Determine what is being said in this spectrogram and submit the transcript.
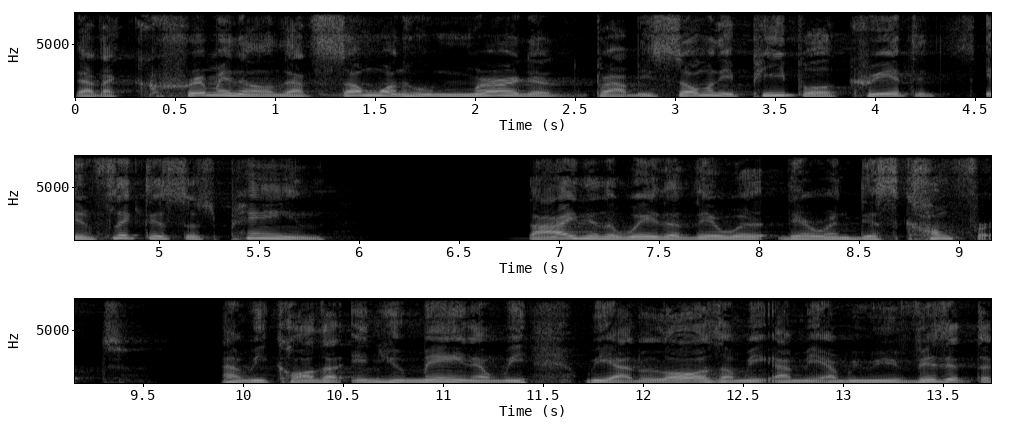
that a criminal, that someone who murdered probably so many people, created, inflicted such pain, died in a way that they were they were in discomfort, and we call that inhumane. And we we had laws, and we I mean, and we revisit the,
